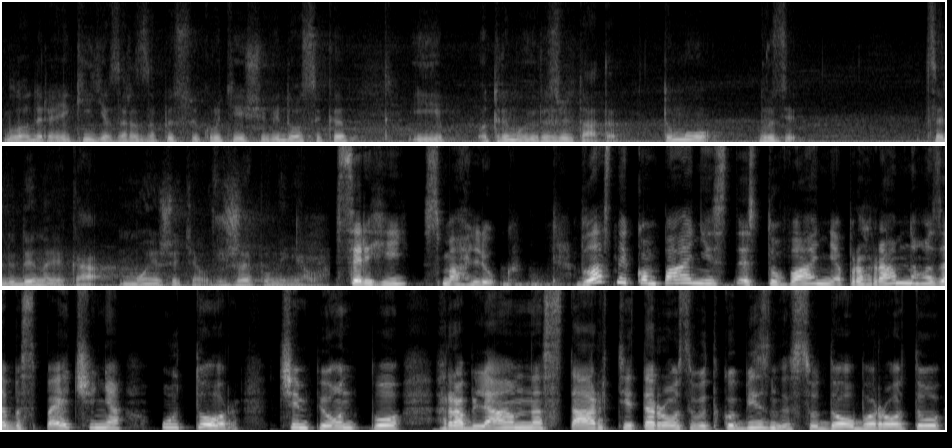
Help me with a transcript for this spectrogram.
благодаря якій я зараз записую крутіші відосики і отримую результати. Тому, друзі, це людина, яка моє життя вже поміняла. Сергій Смаглюк, власник компанії з тестування програмного забезпечення УТОР, чемпіон по граблям на старті та розвитку бізнесу до обороту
